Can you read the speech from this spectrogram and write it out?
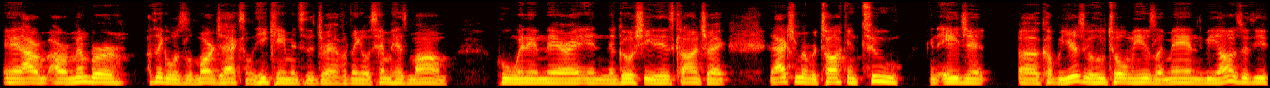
And I, I remember, I think it was Lamar Jackson when he came into the draft. I think it was him and his mom who went in there and negotiated his contract. And I actually remember talking to an agent uh, a couple years ago who told me he was like, "Man, to be honest with you,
